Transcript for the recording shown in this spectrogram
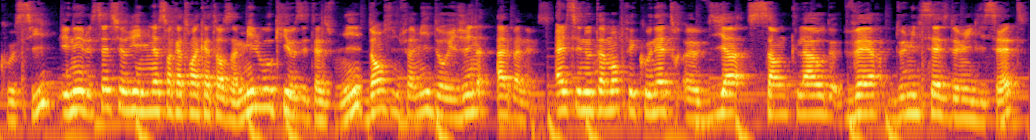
Kossi, est née le 16 février 1994 à Milwaukee aux États-Unis, dans une famille d'origine albanaise. Elle s'est notamment fait connaître euh, via SoundCloud vers 2016-2017,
